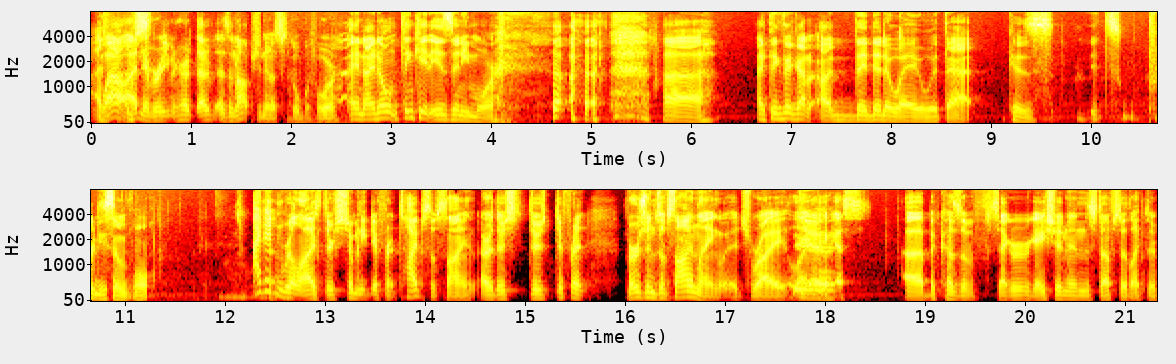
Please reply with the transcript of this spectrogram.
I, Wow, I I'd never even heard that as an option in a school before. and I don't think it is anymore. uh, I think they got uh, they did away with that because it's pretty simple. I didn't realize there's so many different types of sign, or there's there's different versions of sign language, right? Like Yeah. I guess uh, because of segregation and stuff. So like the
